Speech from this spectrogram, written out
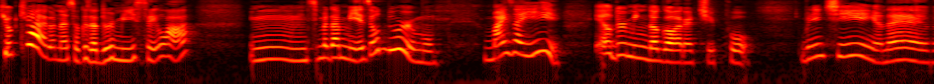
que eu quero, né? Se eu quiser dormir, sei lá em, cima da mesa, eu durmo. Mas aí, eu dormindo agora, tipo, bonitinha, né?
